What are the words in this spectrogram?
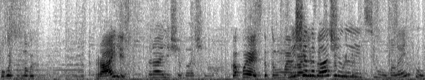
когось із нових. Райлі? Райлі ще бачила. Капець, тобто ми маємо Ми ще Райлі не зараз бачили прибити. цю маленьку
